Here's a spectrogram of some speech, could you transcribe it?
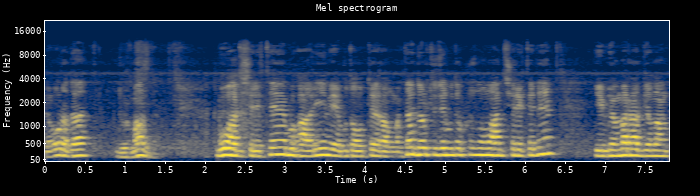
ve orada durmazdı. Bu hadis-i şerifte Buhari ve Ebu Davud'da yer almakta. 429 numaralı hadis-i şerifte de İbn Ömer radıyallahu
